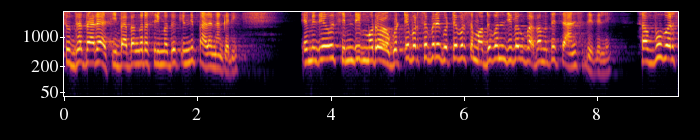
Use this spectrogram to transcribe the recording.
ଶୁଦ୍ଧତାରେ ଆସି ବାବାଙ୍କର ଶ୍ରୀମଦ କେମିତି ପାଳନ କରି। ଏମିତି ହଉ ସେମିତି ମୋର ଗୋଟେ ବର୍ଷ ପରେ ଗୋଟେ ବର୍ଷ ମଧୁବନ ଯିବାକୁ ବାବା ମୋତେ ଚାନ୍ସ ଦେଇଦେଲେ। ସବୁ ବର୍ଷ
